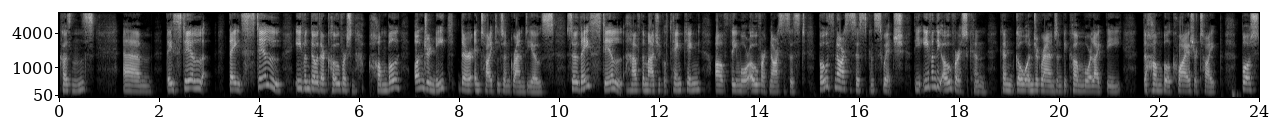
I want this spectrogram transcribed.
cousins. Um, they still they still, even though they're covert and humble, underneath they're entitled and grandiose. So they still have the magical thinking of the more overt narcissist. Both narcissists can switch. The even the overt can can go underground and become more like the the humble, quieter type. But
